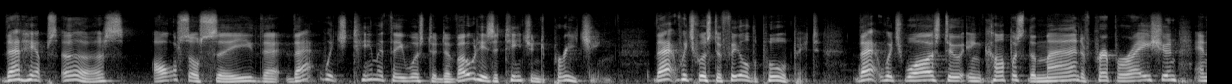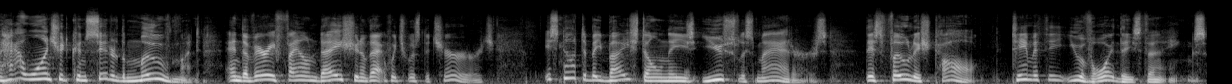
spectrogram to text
That helps us also see that that which Timothy was to devote his attention to preaching, that which was to fill the pulpit, that which was to encompass the mind of preparation and how one should consider the movement and the very foundation of that which was the church. It's not to be based on these useless matters, this foolish talk. Timothy, you avoid these things.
